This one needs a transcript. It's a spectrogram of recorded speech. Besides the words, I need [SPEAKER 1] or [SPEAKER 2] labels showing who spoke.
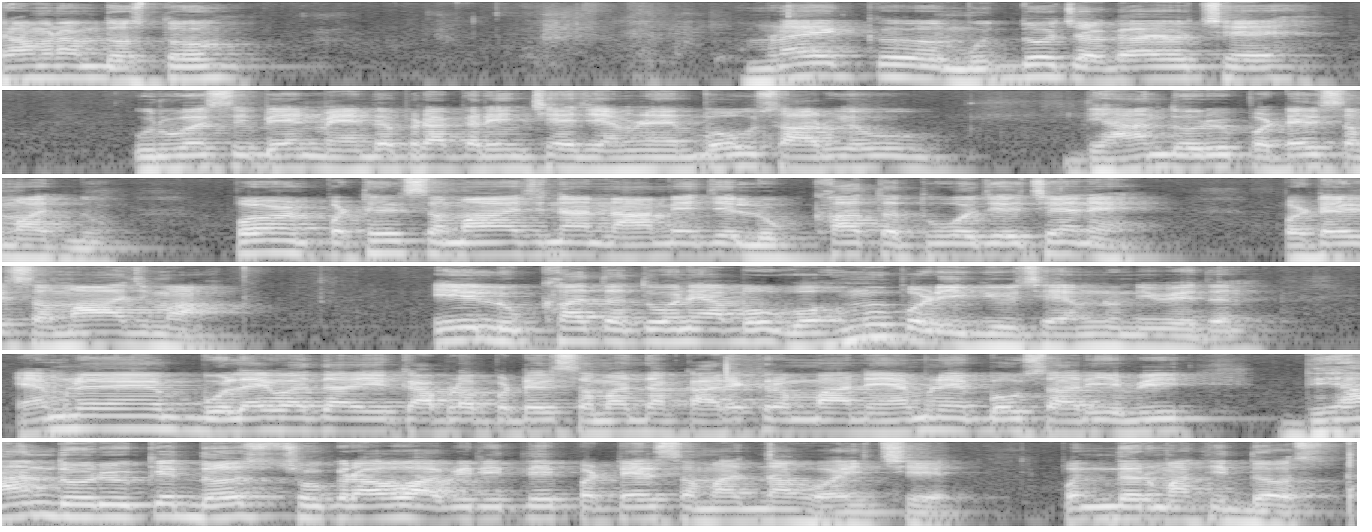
[SPEAKER 1] રામ રામ દોસ્તો. હમણાં એક મુદ્દો ચગાયો છે ઉર્વશીબેન મેંદપરા કરીને છે, જેમણે બહુ સારું એવું ધ્યાન દોર્યું પટેલ સમાજનું. પણ પટેલ સમાજના નામે જે લુખ્ખા તત્વો જે છે ને, પટેલ સમાજમાં, એ લુખ્ખા તત્વોને આ બહુ વહમું પડી ગયું છે એમનું નિવેદન. એમણે બોલાવ્યા હતા એક આપણા પટેલ સમાજના કાર્યક્રમમાં અને એમણે બહુ સારી એવી ધ્યાન દોર્યું કે દસ છોકરાઓ આવી રીતે પટેલ સમાજના હોય છે, પંદરમાંથી દસ.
